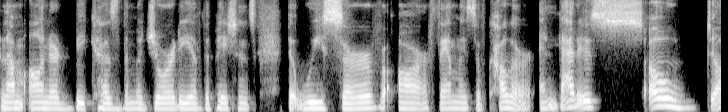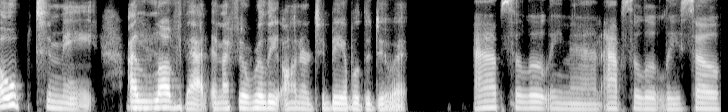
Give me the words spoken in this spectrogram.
And I'm honored because the majority of the patients that we serve are families of color. And that is so dope to me. Yeah. I love that. And I feel really honored to be able to do it. Absolutely, man. Absolutely. So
